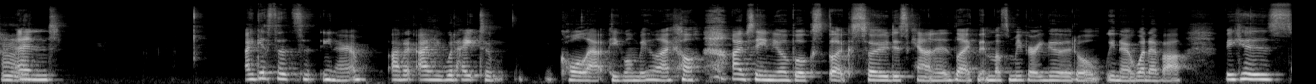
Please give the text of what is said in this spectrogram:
Mm. and I guess that's you know, I I would hate to call out people and be like, oh, I've seen your books like so discounted, like it mustn't be very good or, you know, whatever. Because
